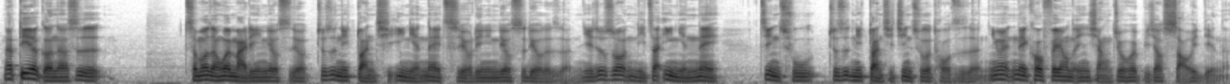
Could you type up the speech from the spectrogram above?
那第二个呢是什么人会买零零六四六？就是你短期一年内持有零零六四六的人，也就是说你在一年内进出，就是你短期进出的投资人，因为内扣费用的影响就会比较少一点了。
